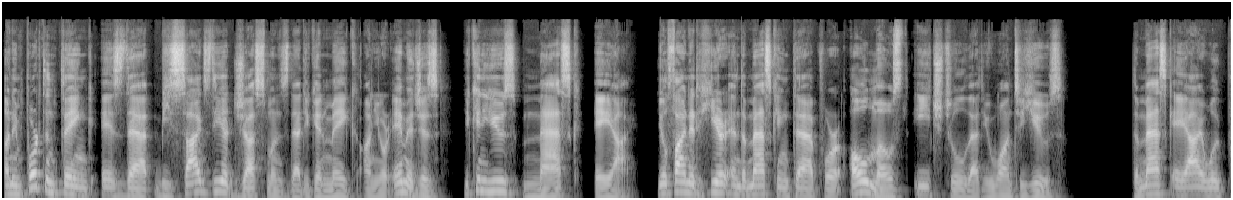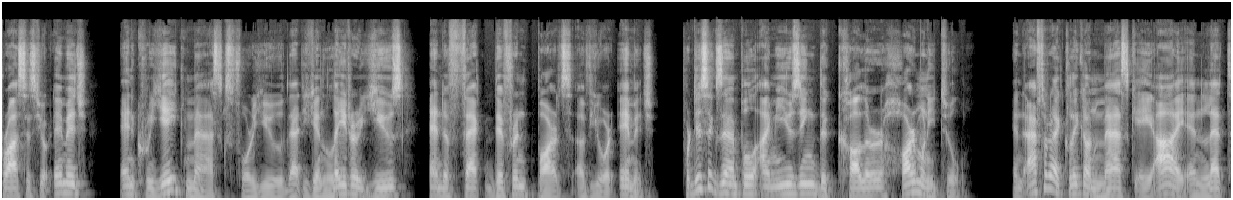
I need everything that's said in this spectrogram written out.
An important thing is that besides the adjustments that you can make on your images, you can use Mask AI. You'll find it here in the masking tab for almost each tool that you want to use. The Mask AI will process your image and create masks for you that you can later use and affect different parts of your image. For this example, I'm using the Color Harmony tool. And after I click on Mask AI and let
